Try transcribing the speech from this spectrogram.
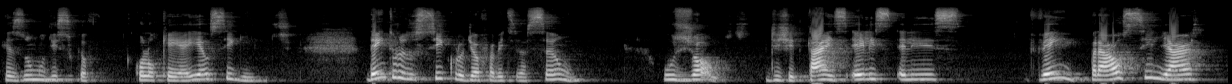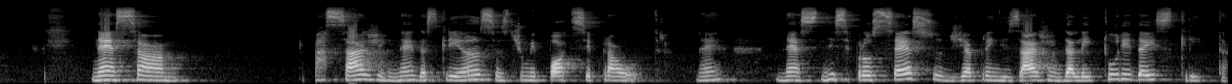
resumo disso que eu coloquei aí é o seguinte: Dentro do ciclo de alfabetização, os jogos digitais, eles, eles vêm para auxiliar nessa passagem né, das crianças de uma hipótese para outra, né? Nesse, processo de aprendizagem da leitura e da escrita.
